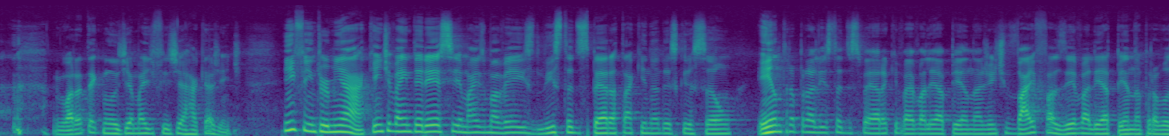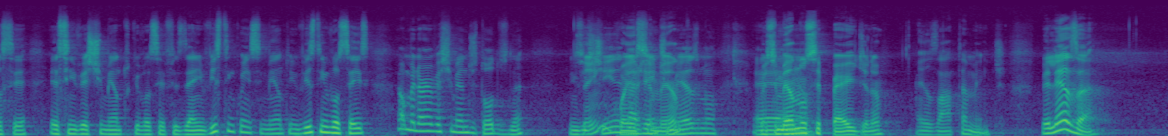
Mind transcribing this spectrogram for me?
Agora a tecnologia é mais difícil de errar que a gente. Enfim, turminha, quem tiver interesse, mais uma vez, lista de espera está aqui na descrição. Entra para a lista de espera que vai valer a pena. A gente vai fazer valer a pena para você esse investimento que você fizer. Invista em conhecimento, invista em vocês. É o melhor investimento de todos, né? Investir na gente conhecimento. mesmo. é- Conhecimento não se perde, né? Exatamente. Beleza?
